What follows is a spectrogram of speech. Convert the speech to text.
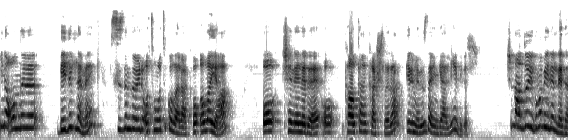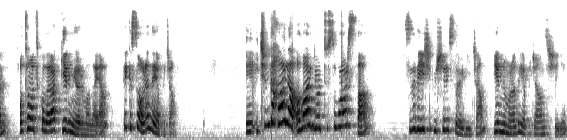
yine onları belirlemek sizin böyle otomatik olarak o alaya, o çenelere, o kalkan kaşlara girmenizi engelleyebilir. Şimdi ben duygumu belirledim. Otomatik olarak girmiyorum alaya. Peki sonra ne yapacağım? Ee, içimde hala alay dürtüsü varsa size değişik bir şey söyleyeceğim. Bir numaralı yapacağınız şeyi.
